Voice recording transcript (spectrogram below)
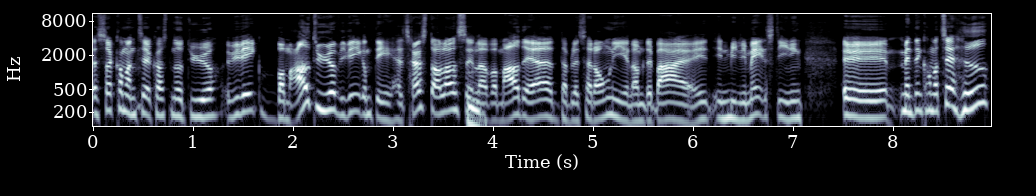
og så kommer den til at koste noget dyrere. Vi ved ikke, hvor meget dyrere. Vi ved ikke, om det er 50 dollars, Mm. eller hvor meget det er, der bliver sat oveni, eller om det bare er en, en minimal stigning. Øh, men den kommer til at hedde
